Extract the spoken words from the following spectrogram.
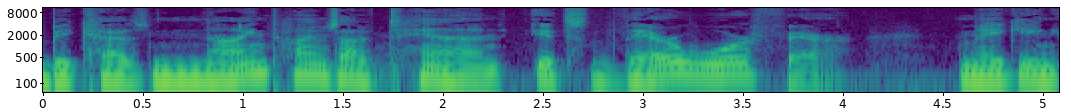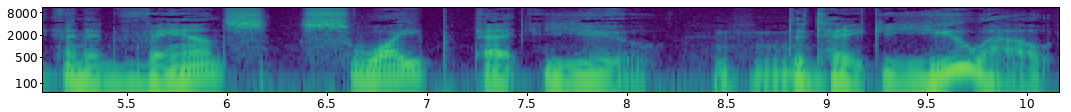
Because nine times out of ten, it's their warfare making an advance swipe at you mm-hmm. to take you out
